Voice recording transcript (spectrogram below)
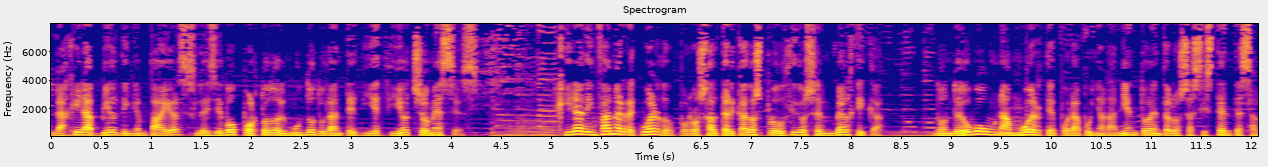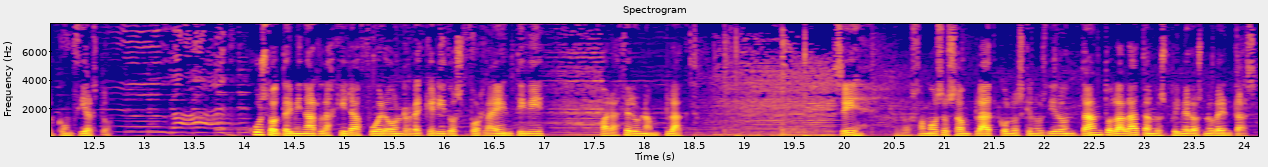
La gira Building Empires les llevó por todo el mundo durante 18 meses. Gira de infame recuerdo por los altercados producidos en Bélgica, donde hubo una muerte por apuñalamiento entre los asistentes al concierto. Justo al terminar la gira fueron requeridos por la NTV para hacer un unplugged. Sí, los famosos unplugged con los que nos dieron tanto la lata en los primeros noventas,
